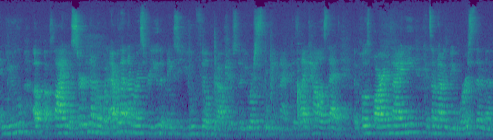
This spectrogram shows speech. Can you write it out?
And you apply to a certain number, whatever that number is for you, that makes you feel productive, so that you are sleeping at night. Because like Cal said, the post-bar anxiety can sometimes be worse than the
